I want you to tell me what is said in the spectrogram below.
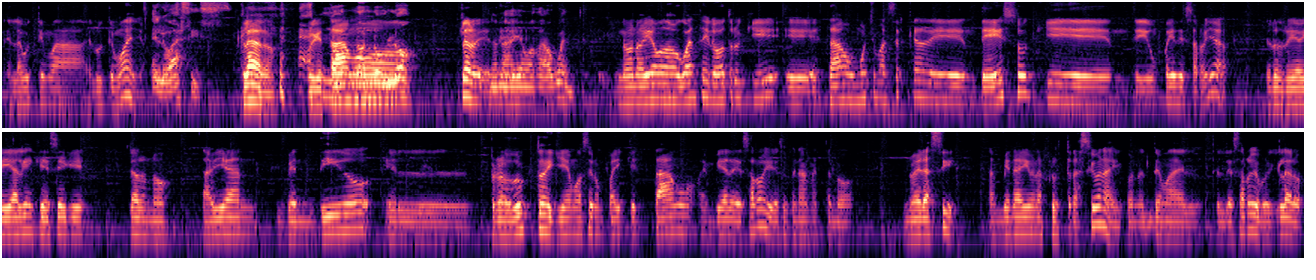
en, en la última, el último año. El oasis. Claro, porque No- estábamos... nos nubló, Claro, no nos eh, habíamos dado cuenta. no nos habíamos dado cuenta y lo otro que eh, estábamos mucho más cerca de, de eso que de un país desarrollado. El otro día había alguien que decía que, claro, no, habían vendido el producto de que íbamos a ser un país que estábamos en vía de desarrollo y eso finalmente no, no era así. También hay una frustración ahí con el tema del, del desarrollo, porque claro,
